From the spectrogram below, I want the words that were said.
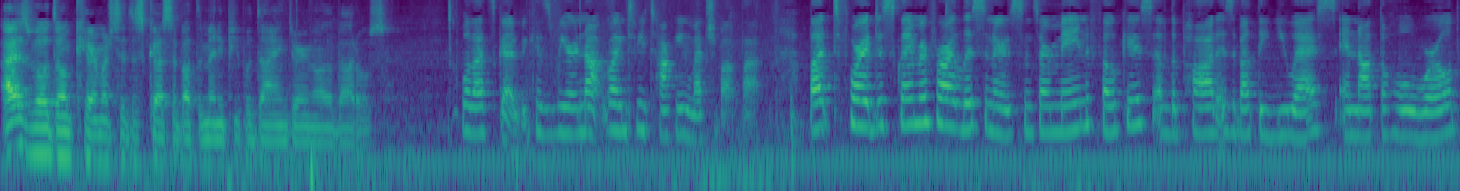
I as well don't care much to discuss about the many people dying during all the battles. Well, that's good because we are not going to be talking much about that. But for a disclaimer for our listeners, since our main focus of the pod is about the US and not the whole world,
